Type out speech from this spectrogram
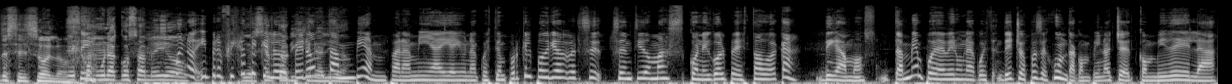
candidato es el solo. Es Sí. como una cosa medio. Bueno, y pero fíjate que lo de Perón también para mí ahí hay una cuestión, porque él podría haberse sentido más con el golpe de Estado acá, digamos. También puede haber una cuestión, de hecho después se junta con Pinochet, con Videla,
